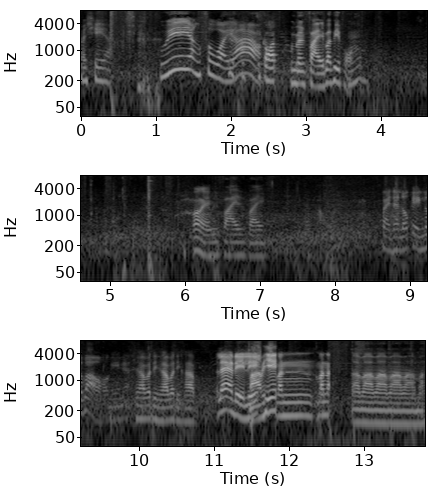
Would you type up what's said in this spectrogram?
มาเชียร์วิอย่างสวยอะ พี่ก๊อตมันเป็นไฟป่ะพี่ผมว่าไงเป็นไฟเป็นไฟ ไปนรกเองหรือเปล่าของเองอะครับสวัสดีครับสวัสดีครับ แรกเดลิมาพี่ มันมัน มามามามามามา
